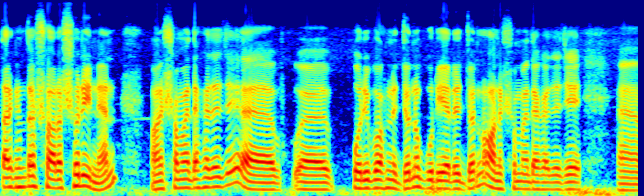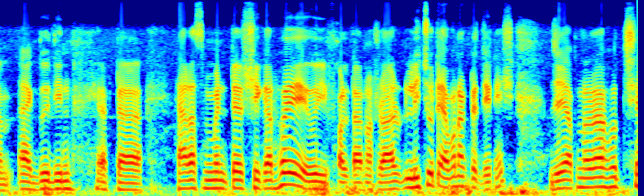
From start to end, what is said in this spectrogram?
তারা কিন্তু সরাসরি নেন। অনেক সময় দেখা যায় যে পরিবহনের জন্য, কুরিয়ারের জন্য অনেক সময় দেখা যায় যে এক, দুই দিন একটা হ্যারাসমেন্টের শিকার হয়ে ওই ফলটা নষ্ট আর লিচুটা এমন একটা জিনিস যে আপনারা হচ্ছে,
